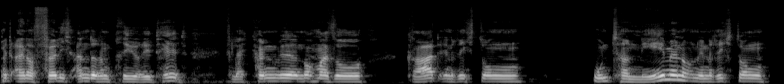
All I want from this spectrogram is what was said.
mit einer völlig anderen Priorität. Vielleicht können wir nochmal so gerade in Richtung Unternehmen und in Richtung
